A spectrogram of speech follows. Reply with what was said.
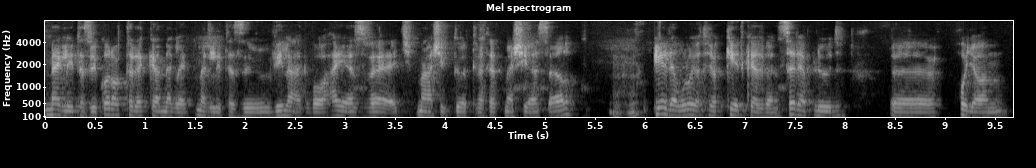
meglétező karakterekkel, meglétező világba helyezve egy másik történetet mesélsz el. Uh-huh. Például olyat, hogy a két kedvenc szereplőd ö, hogyan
